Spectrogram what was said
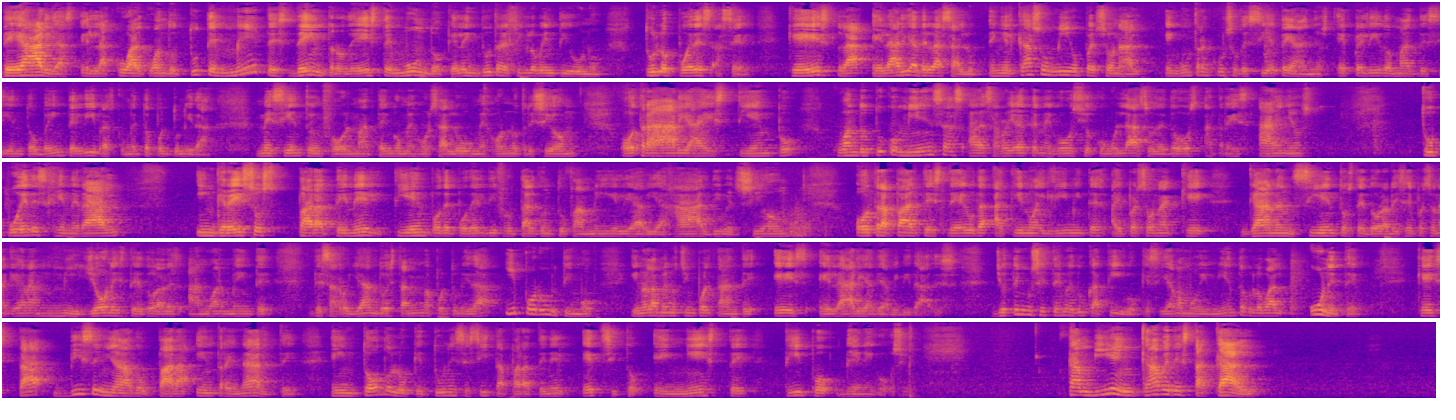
de áreas en la cual cuando tú te metes dentro de este mundo que es la industria del siglo XXI, tú lo puedes hacer, que es la, el área de la salud. En el caso mío personal, en un transcurso de siete años he perdido más de 120 libras con esta oportunidad. Me siento en forma, tengo mejor salud, mejor nutrición. Otra área es tiempo. Cuando tú comienzas a desarrollar este negocio con un lazo de dos a tres años, tú puedes generar ingresos para tener tiempo de poder disfrutar con tu familia, viajar, diversión. Otra parte es deuda, aquí no hay límites, hay personas que ganan cientos de dólares, hay personas que ganan millones de dólares anualmente desarrollando esta misma oportunidad. Y por último, y no la menos importante, es el área de habilidades. Yo tengo un sistema educativo que se llama Movimiento Global Únete, que está diseñado para entrenarte en todo lo que tú necesitas para tener éxito en este tipo de negocio. También cabe destacar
